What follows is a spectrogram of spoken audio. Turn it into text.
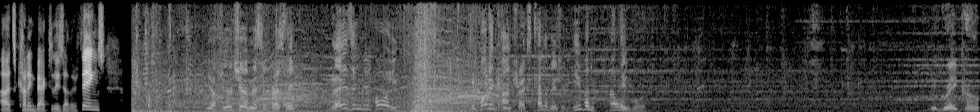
uh, it's cutting back to these other things. Your future, Mr. Presley, blazing before you. Recording contracts, television, even Hollywood. You're great, Colonel.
